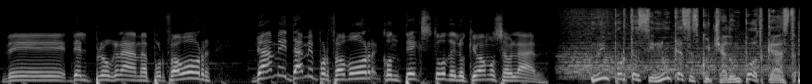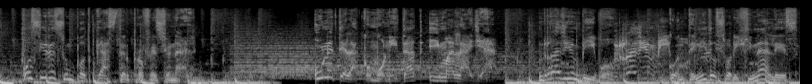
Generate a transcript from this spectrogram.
de- del programa. Por favor, dame, dame, por favor, contexto de lo que vamos a hablar. No importa si nunca has escuchado un podcast o si eres un podcaster profesional. Únete a la comunidad Himalaya. Radio en vivo. Radio en vivo. Contenidos originales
